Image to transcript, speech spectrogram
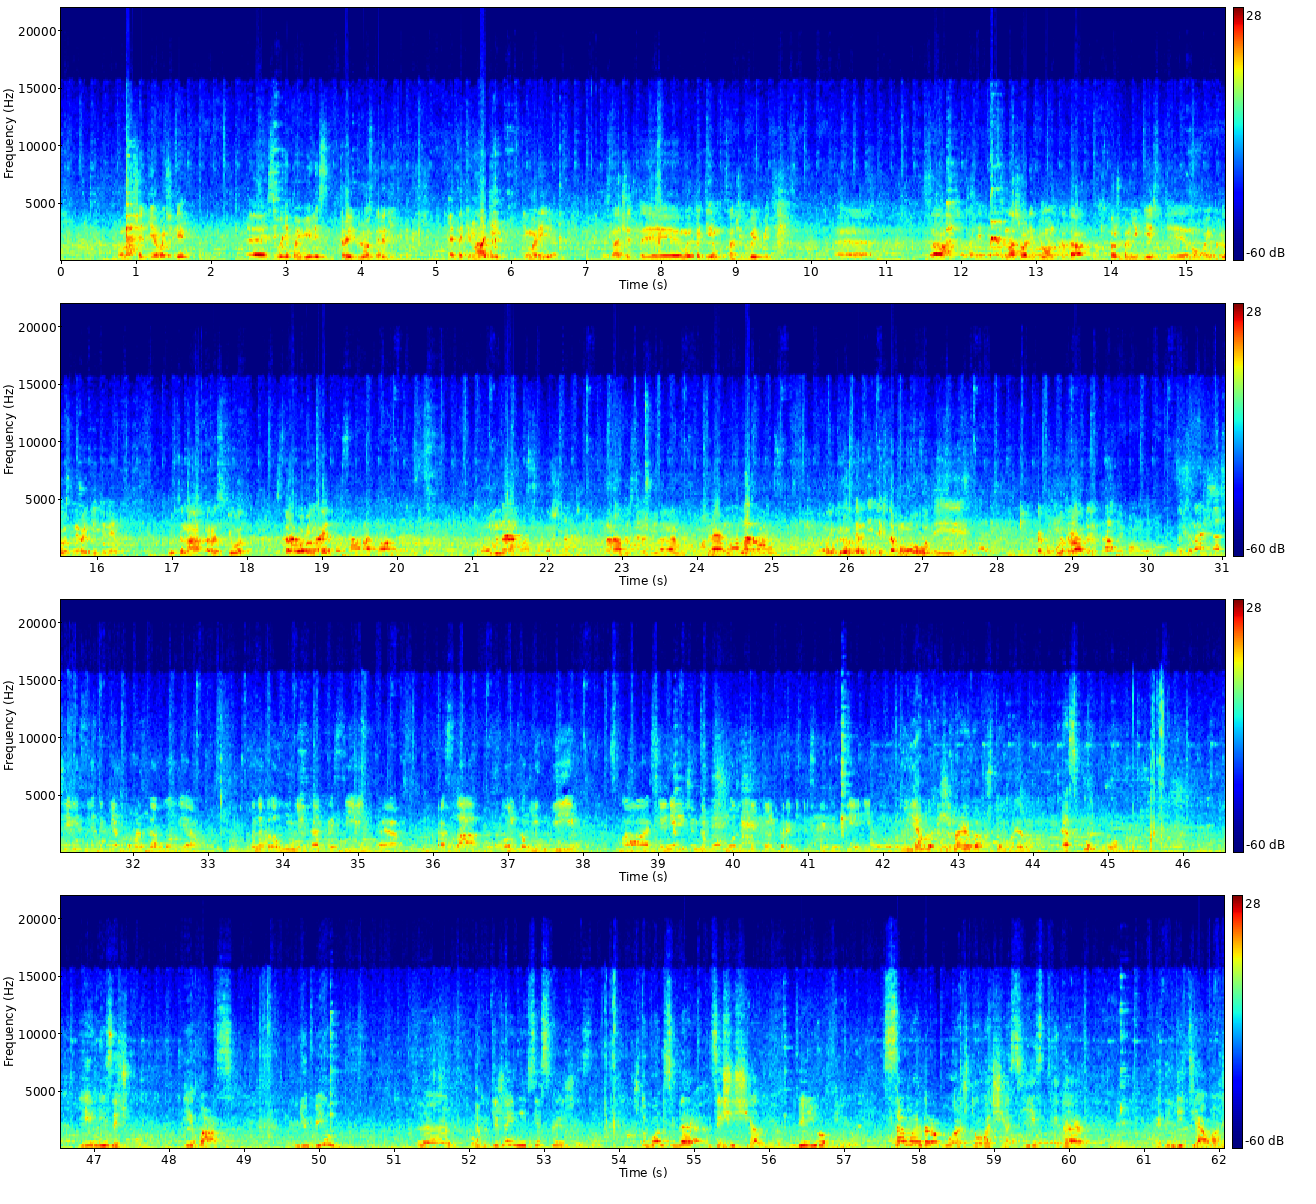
У нашей девочки э, сегодня появились трое крестные родители. Это Геннадий и Мария. Значит, э, мы хотим, значит, выпить э, за, за нашего ребенка, да, то, что у них есть э, новые крестные родители. Пусть она растет здоровенькой, Это самое главное. Умная, послушная. на радость родителям. Ну, на радость. Ну и крестные родители всегда помогут и как бы будут рады. Пожелаем нашей Елизавете крепкого здоровья, чтобы она была умненькая, красивенькая, росла только в любви. А сильнее, чем любовь, может быть только родительское терпение. Но я желаю вам, чтобы Господь Бог и Лизочку, и вас любил э, на протяжении всей своей жизни. Чтобы Он всегда защищал ее, берег ее. Самое дорогое, что у вас сейчас есть, это, это дитя ваше.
